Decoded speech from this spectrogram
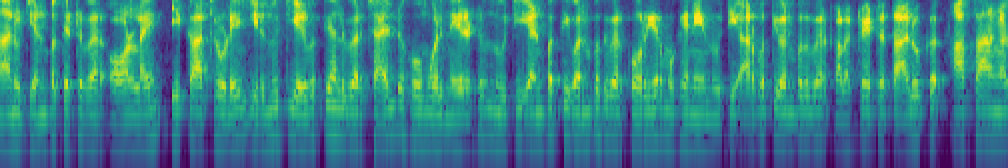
നാനൂറ്റി എൺപത്തെട്ട് പേർ ഓൺലൈൻ ഈ കാർട്ടിലൂടെയും ഇരുന്നൂറ്റി എഴുപത്തിനാല് പേർ ചൈൽഡ് ഹോമുകളിൽ നേരിട്ടും നൂറ്റി എൺപത്തി ഒൻപത് പേർ കൊറിയർ മുഖേനയും നൂറ്റി അറുപത്തി ഒൻപത് പേർ കളക്ടറേറ്റ് താലൂക്ക് ആസ്ഥാനങ്ങൾ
